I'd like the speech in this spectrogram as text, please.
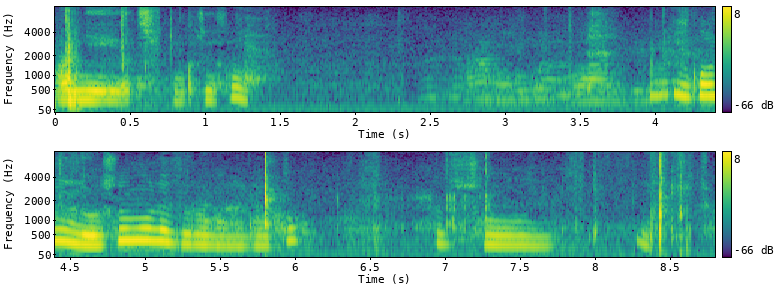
아니에요 지금. 그래서 이거는 요술물에 들어간 거고 아주 좋은 액기죠.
